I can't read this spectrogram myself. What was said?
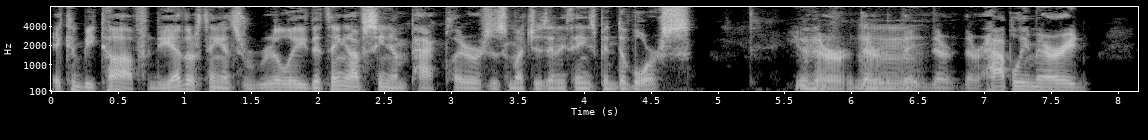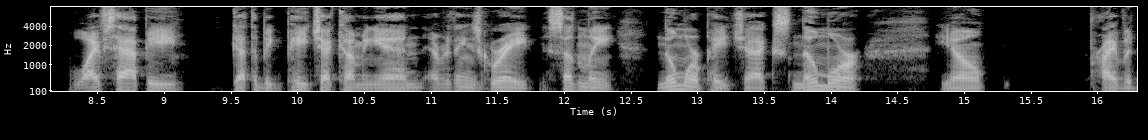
it can be tough. And the other thing is really the thing I've seen impact players as much as anything has been divorce. You know, they're they're Mm. they, they're they're happily married, wife's happy, got the big paycheck coming in, everything's great. Suddenly, no more paychecks, no more, you know, private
